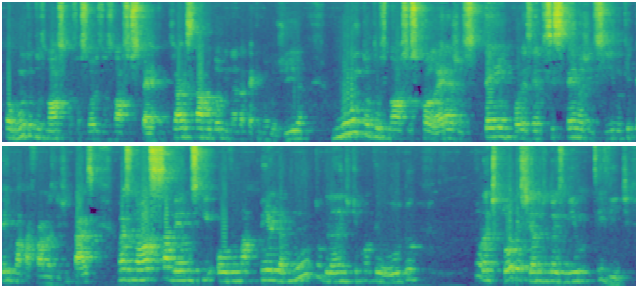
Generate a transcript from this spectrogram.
Então, muitos dos nossos professores, dos nossos técnicos, já estavam dominando a tecnologia. Muitos dos nossos colégios têm, por exemplo, sistemas de ensino que têm plataformas digitais, mas nós sabemos que houve uma perda muito grande de conteúdo durante todo este ano de 2020.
